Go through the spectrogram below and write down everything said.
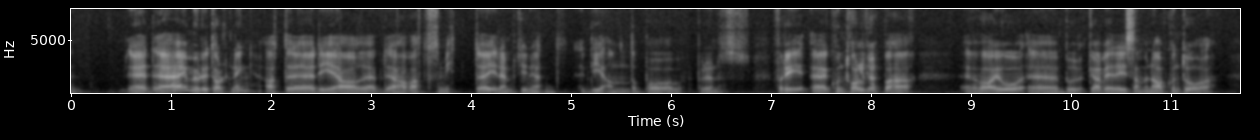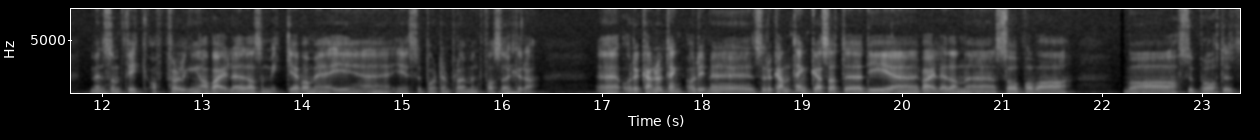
det, det er en mulig tolkning at eh, de har, det har vært smitte, i den betydning at de andre på, på den Fordi eh, kontrollgruppa her eh, var jo eh, brukere ved de samme Nav-kontorene, men som fikk oppfølging av veileder som ikke var med i, mm. i Support Employment-forsøket. da. Eh, og det kan jo tenke, de, så det kan tenkes at de veilederne så på hva hva supported,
